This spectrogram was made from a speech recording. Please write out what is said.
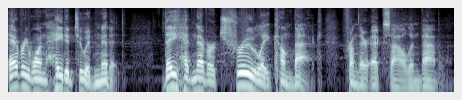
everyone hated to admit it, they had never truly come back from their exile in Babylon.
